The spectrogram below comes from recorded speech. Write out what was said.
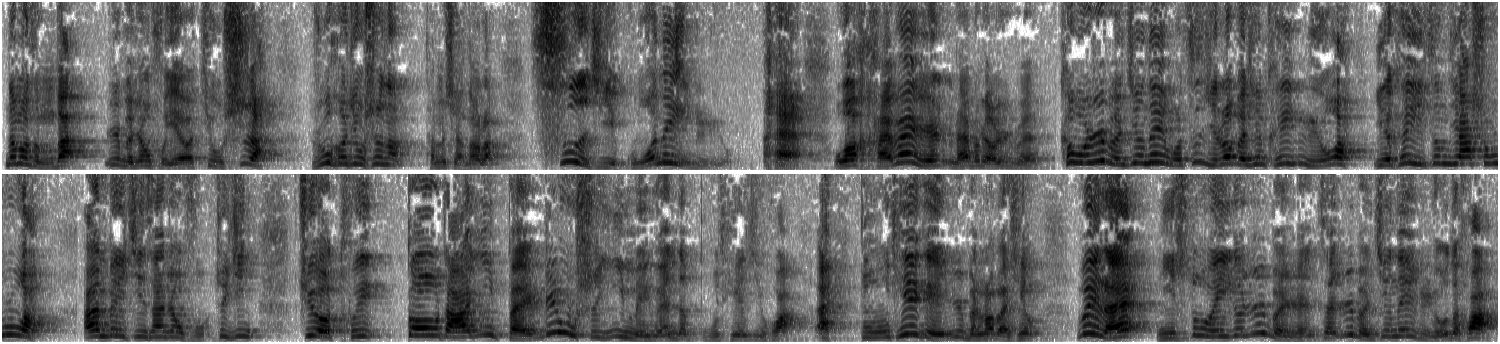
那么怎么办？日本政府也要救市啊！如何救市呢？他们想到了刺激国内旅游。哎，我海外人来不了日本，可我日本境内我自己老百姓可以旅游啊，也可以增加收入啊。安倍晋三政府最近就要推高达一百六十亿美元的补贴计划，哎，补贴给日本老百姓。未来你作为一个日本人在日本境内旅游的话，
